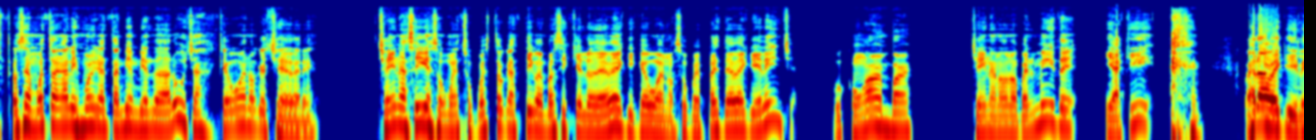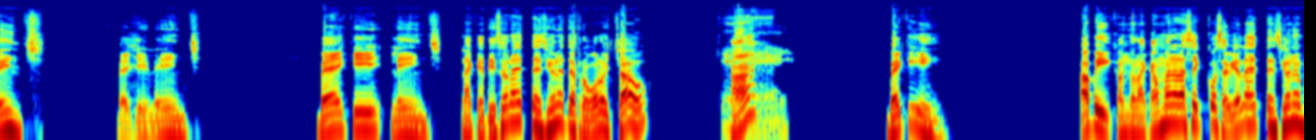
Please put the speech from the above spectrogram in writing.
Entonces muestran a Alice Morgan también viendo la lucha. Qué bueno, qué chévere. Shayna sigue su supuesto castigo al brazo izquierdo de Becky. Qué bueno. Superplex de Becky Lynch. Busca un armbar. Shayna no lo permite. Y aquí, era Becky Lynch. Becky Lynch. Becky Lynch. La que te hizo las extensiones te robó los chavos. ¿Ah? Becky. Papi, cuando la cámara la acercó, se veían las extensiones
